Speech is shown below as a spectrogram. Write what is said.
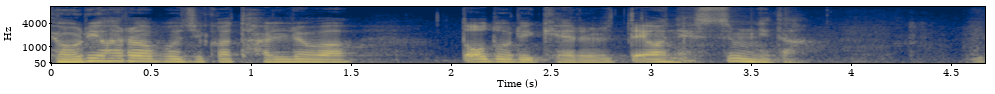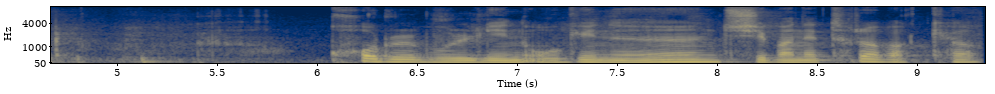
별이 할아버지가 달려와 떠돌이 개를 떼어냈습니다. 코를 물린 오기는 집안에 틀어박혀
